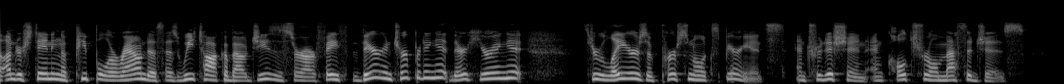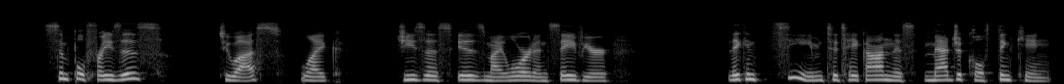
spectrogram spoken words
the understanding of people around us as we talk about Jesus or our faith, they're interpreting it, they're hearing it through layers of personal experience and tradition and cultural messages. Simple phrases to us, like, Jesus is my Lord and Savior, they can seem to take on this magical thinking,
